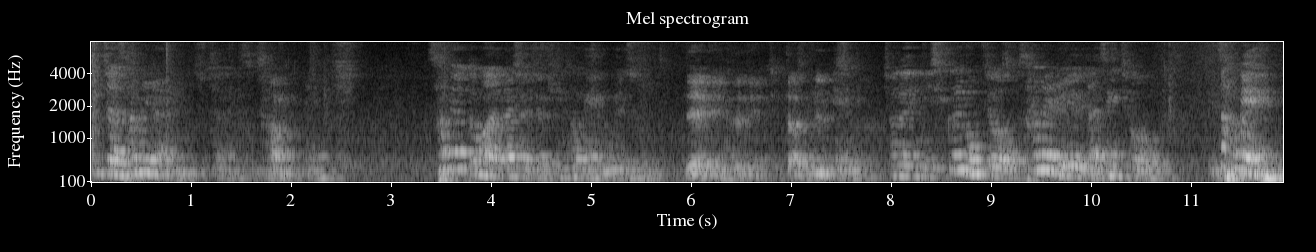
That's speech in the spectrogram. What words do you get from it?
숫자 3이라는 숫자가 있습니다. 삼. 네. 3년 동안 하셨죠 김성애 오른손. 네네 그러네요. 13, 3년 네, 됐습니다. 저는 이 시끌벅적 사회를 난생 처음 3회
